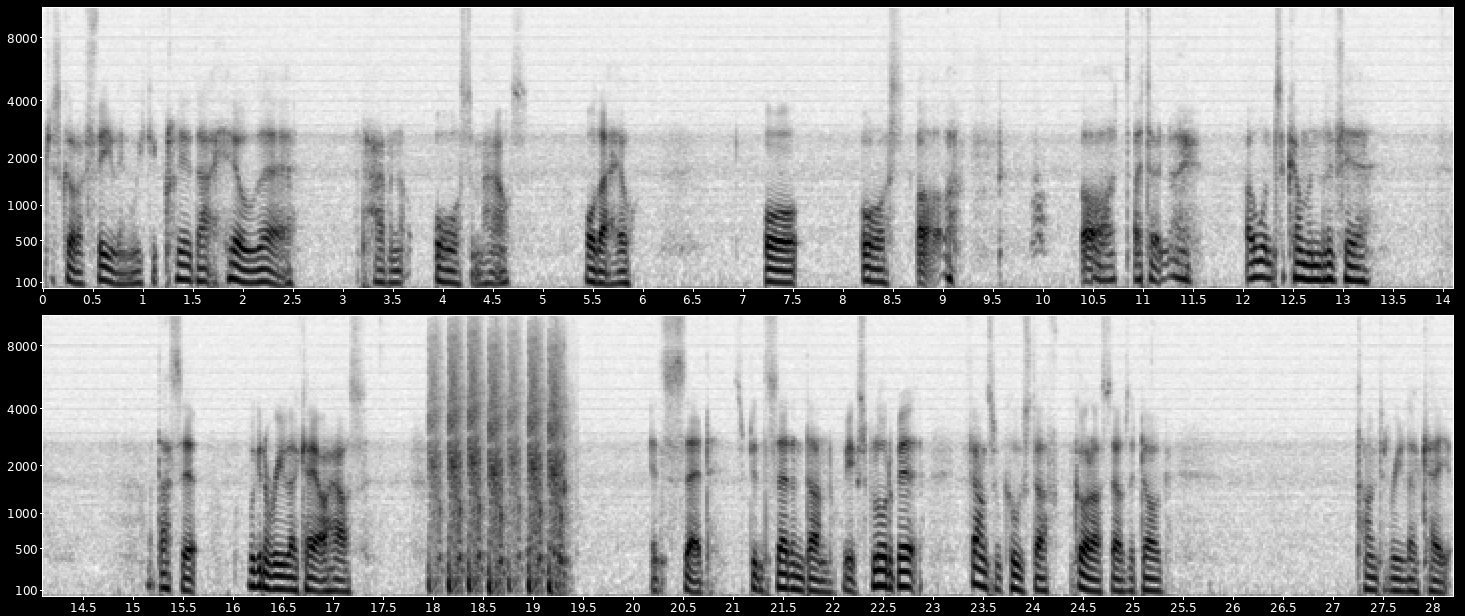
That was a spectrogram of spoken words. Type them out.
just got a feeling we could clear that hill there and have an awesome house. Or that hill. Or, or, uh, oh, I don't know. I want to come and live here. That's it. We're going to relocate our house. It's said been said and done. We explored a bit, found some cool stuff, got ourselves a dog. Time to relocate.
